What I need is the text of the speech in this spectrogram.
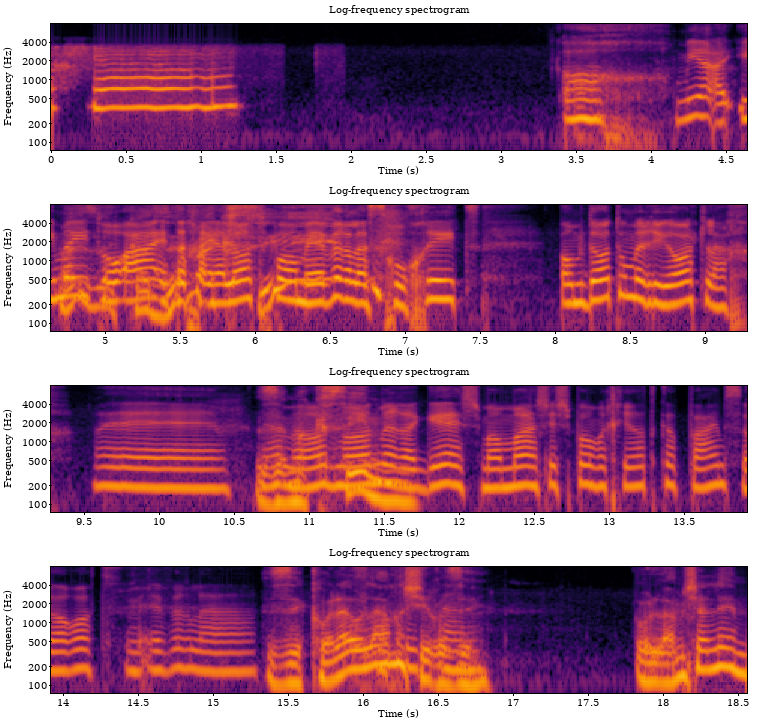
עכשיו. אוח, מי, אם היית רואה את החיילות פה. מעבר לזכוכית, עומדות ומריעות לך. אה, זה היה מאוד מקסים. מאוד מרגש, ממש, יש פה מחיאות כפיים סוערות מעבר ל... זה כל העולם השיר כאן. הזה. עולם שלם.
